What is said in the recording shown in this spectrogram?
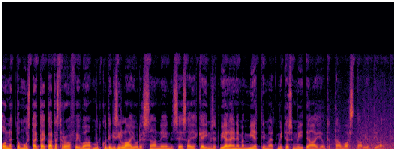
onnettomuus tai, tai katastrofi, vaan, mutta kuitenkin siinä laajuudessaan niin se sai ehkä ihmiset vielä enemmän miettimään, että miten se miten aiheutetaan vastaavia tilanteita.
